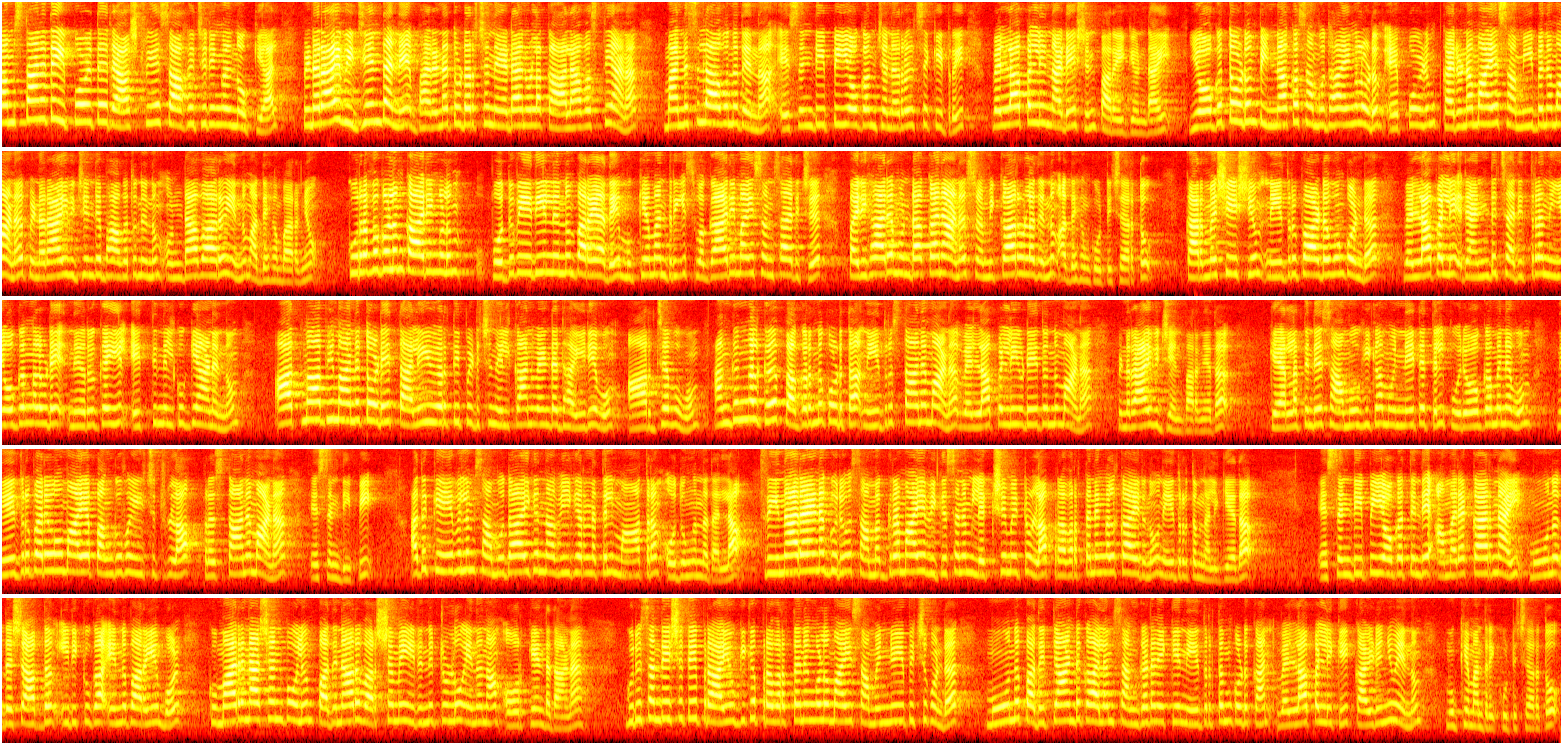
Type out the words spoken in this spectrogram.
സംസ്ഥാനത്തെ ഇപ്പോഴത്തെ രാഷ്ട്രീയ സാഹചര്യങ്ങൾ നോക്കിയാൽ പിണറായി വിജയൻ തന്നെ ഭരണ തുടർച്ച നേടാനുള്ള കാലാവസ്ഥയാണ് മനസ്സിലാവുന്നതെന്ന് എസ് എൻ ഡി പി യോഗം ജനറൽ സെക്രട്ടറി വെള്ളാപ്പള്ളി നടേശൻ പറയുകയുണ്ടായി. യോഗത്തോടും പിന്നാക്ക സമുദായങ്ങളോടും എപ്പോഴും കരുണമായ സമീപനമാണ് പിണറായി വിജയന്റെ ഭാഗത്തു നിന്നും ഉണ്ടാവാറ് എന്നും അദ്ദേഹം പറഞ്ഞു. കുറവുകളും കാര്യങ്ങളും പൊതുവേദിയിൽ നിന്നും പറയാതെ മുഖ്യമന്ത്രി സ്വകാര്യമായി സംസാരിച്ച് പരിഹാരമുണ്ടാക്കാനാണ് ശ്രമിക്കാറുള്ളതെന്നും അദ്ദേഹം കൂട്ടിച്ചേർത്തു. കർമ്മശേഷിയും നേതൃപാഠവും കൊണ്ട് വെള്ളാപ്പള്ളി രണ്ട് ചരിത്ര നിയോഗങ്ങളുടെ നെറുകയിൽ എത്തി നിൽക്കുകയാണെന്നും ആത്മാഭിമാനത്തോടെ തലയുയർത്തി പിടിച്ചു നിൽക്കാൻ വേണ്ട ധൈര്യവും ആർജവവും അംഗങ്ങൾക്ക് പകർന്നു കൊടുത്ത നേതൃസ്ഥാനമാണ് വെള്ളാപ്പള്ളിയുടേതെന്നുമാണ് പിണറായി വിജയൻ പറഞ്ഞത്. കേരളത്തിന്റെ സാമൂഹിക മുന്നേറ്റത്തിൽ പുരോഗമനവും നേതൃപരവുമായ പങ്കുവഹിച്ചിട്ടുള്ള പ്രസ്ഥാനമാണ് എസ് എൻ ഡി പി. അത് കേവലം സമുദായിക നവീകരണത്തിൽ മാത്രം ഒതുങ്ങുന്നതല്ല. ശ്രീനാരായണ ഗുരു സമഗ്രമായ വികസനം ലക്ഷ്യമിട്ടുള്ള പ്രവർത്തനങ്ങൾക്കായിരുന്നു നേതൃത്വം നൽകിയത്. എസ് എൻ ഡി പി യോഗത്തിന്റെ അമരക്കാരനായി മൂന്ന് ദശാബ്ദം ഇരിക്കുക എന്ന് പറയുമ്പോൾ കുമാരനാശൻ പോലും പതിനാറ് വർഷമേ ഇരുന്നിട്ടുള്ളൂ എന്ന് നാം ഓർക്കേണ്ടതാണ്. ഗുരുസന്ദേശത്തെ പ്രായോഗിക പ്രവർത്തനങ്ങളുമായി സമന്വയിപ്പിച്ചുകൊണ്ട് മൂന്ന് പതിറ്റാണ്ട് കാലം സംഘടനയ്ക്ക് നേതൃത്വം കൊടുക്കാൻ വെള്ളാപ്പള്ളിക്ക് കഴിഞ്ഞുവെന്നും മുഖ്യമന്ത്രി കൂട്ടിച്ചേർത്തു.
